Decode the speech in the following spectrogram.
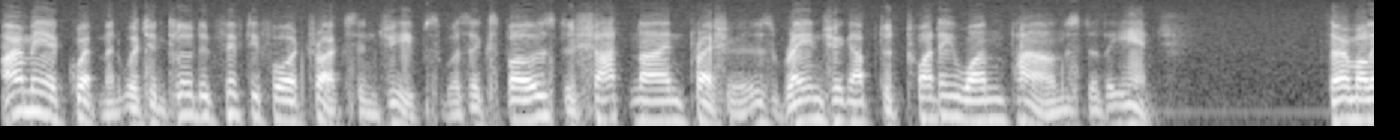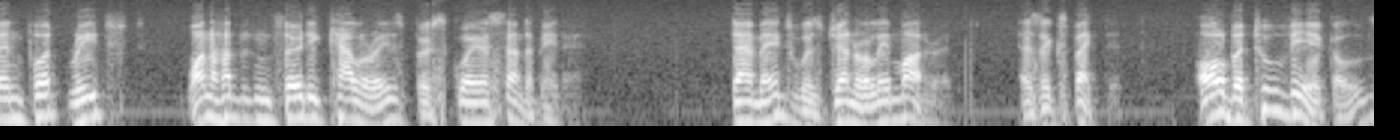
Army equipment, which included 54 trucks and jeeps, was exposed to shot 9 pressures ranging up to 21 pounds to the inch. Thermal input reached 130 calories per square centimeter. Damage was generally moderate, as expected. All but two vehicles,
